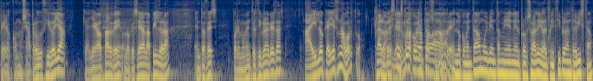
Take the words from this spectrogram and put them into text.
pero como se ha producido ya, que ha llegado tarde, o lo que sea la píldora, entonces, por el momento del ciclo en el que estás, ahí lo que hay es un aborto. Claro, pero es que esto lo comentaba, lo comentaba muy bien también el profesor Alegre al principio de la entrevista,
